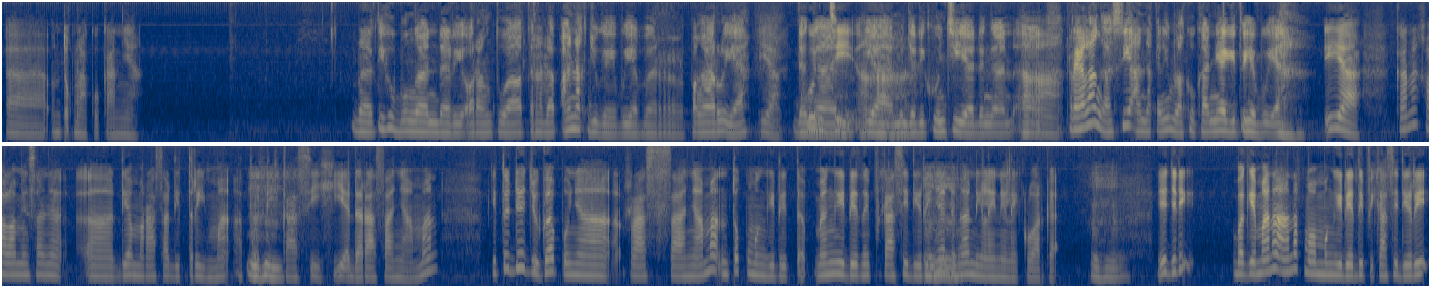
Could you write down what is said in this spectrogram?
eh, untuk melakukannya. Berarti hubungan dari orang tua terhadap anak juga ya Bu ya berpengaruh ya Iya, dengan kunci. ya uh-uh. menjadi kunci ya dengan eh, Uh-uh. rela nggak sih anak ini melakukannya gitu ya Bu ya? Iya, karena kalau misalnya eh, dia merasa diterima atau Mhm. dikasihi, ada rasa nyaman, itu dia juga punya rasa nyaman untuk mengidentifikasi dirinya mm -hmm. dengan nilai-nilai keluarga. Mm -hmm. Ya jadi bagaimana anak mau mengidentifikasi diri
